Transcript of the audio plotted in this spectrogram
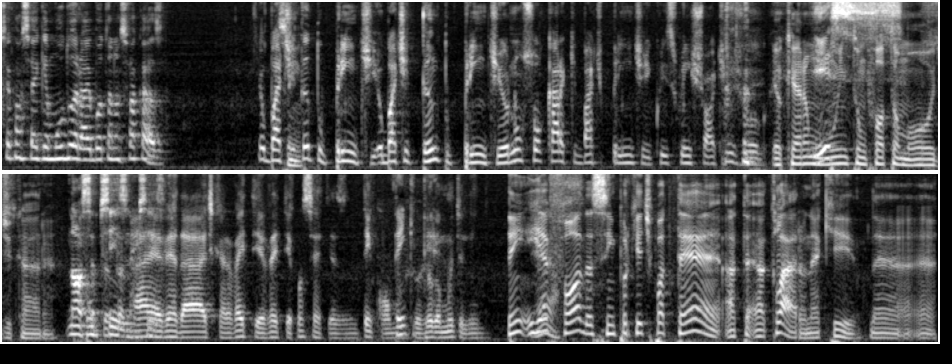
você consegue emoldurar e botar na sua casa. Eu bati Sim. tanto print, eu bati tanto print. Eu não sou o cara que bate print com screenshot em jogo. Eu quero Esse- muito um photomode, cara. Nossa, Puta, precisa, também. Ah, é precisa. verdade, cara. Vai ter, vai ter, com certeza. Não tem como. Tem que o ter. jogo é muito lindo. Tem- e é. É. foda, assim, porque, tipo, até. até ah, claro, né, que né,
